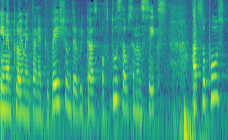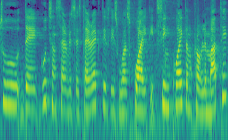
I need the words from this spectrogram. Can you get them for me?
in employment and occupation, the recast of 2006. As opposed to the goods and services directive, this was quite, it seemed quite unproblematic.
